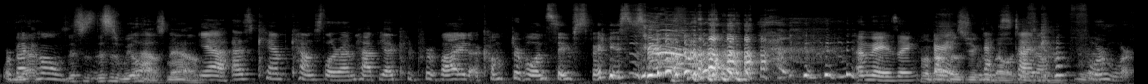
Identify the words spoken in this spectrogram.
We're back Yeah, home. This is this is wheelhouse now. Yeah. As camp counselor, I'm happy I could provide a comfortable and safe space. Amazing. What about Alright, those jingle next bells? title. Four more.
